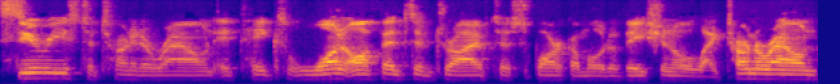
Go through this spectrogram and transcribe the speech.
series to turn it around. It takes one offensive drive to spark a motivational like turnaround.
